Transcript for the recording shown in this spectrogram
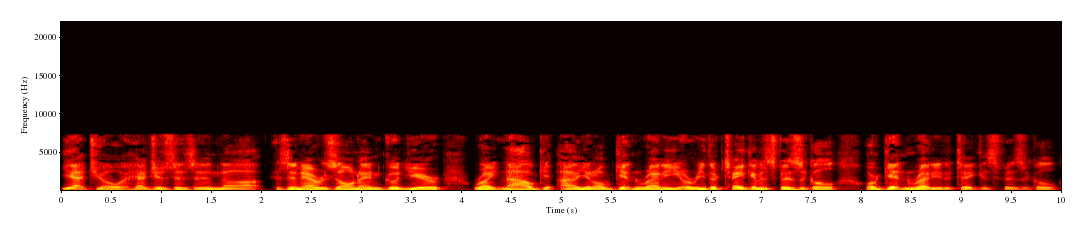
Yeah, Joe Hedges is in uh, is in Arizona in Goodyear right now. Uh, you know, getting ready or either taking his physical or getting ready to take his physical.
